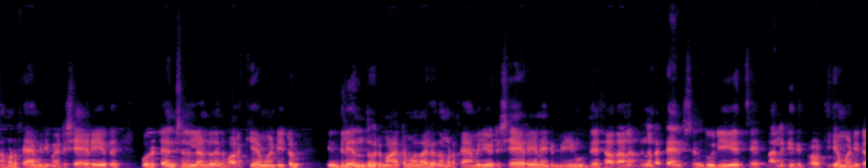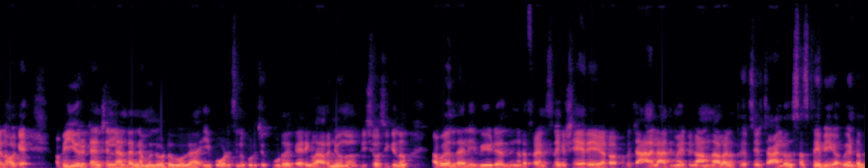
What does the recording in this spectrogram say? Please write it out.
നമ്മുടെ ഫാമിലിയുമായിട്ട് ഷെയർ ചെയ്ത് ഒരു ടെൻഷൻ ഇല്ലാണ്ട് തന്നെ വർക്ക് ചെയ്യാൻ വേണ്ടിയിട്ടും ഇതിൽ എന്തൊരു മാറ്റം വന്നാലും നമ്മുടെ ഫാമിലിയായിട്ട് ഷെയർ ചെയ്യണതിന്റെ മെയിൻ ഉദ്ദേശം അതാണ്. നിങ്ങളുടെ ടെൻഷൻ ദൂരീകരിച്ച് നല്ല രീതിയിൽ പ്രവർത്തിക്കാൻ വേണ്ടിയിട്ടാണ്. ഓക്കെ. അപ്പോൾ ഈ ഒരു ടെൻഷൻ ഇല്ലാണ്ട് തന്നെ മുന്നോട്ട് പോവുക. ഈ പോളിസിനെ കുറിച്ച് കൂടുതൽ കാര്യങ്ങൾ അറിഞ്ഞു എന്ന് വിശ്വസിക്കുന്നു. അപ്പോൾ എന്തായാലും ഈ വീഡിയോ നിങ്ങളുടെ ഫ്രണ്ട്സിനൊക്കെ ഷെയർ ചെയ്യുക കേട്ടോ. അപ്പോൾ ചാനൽ ആദ്യമായിട്ട് കാണുന്ന ആളാണ് തീർച്ചയായും ചാനൽ ഒന്ന് സബ്സ്ക്രൈബ് ചെയ്യുക. വീണ്ടും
